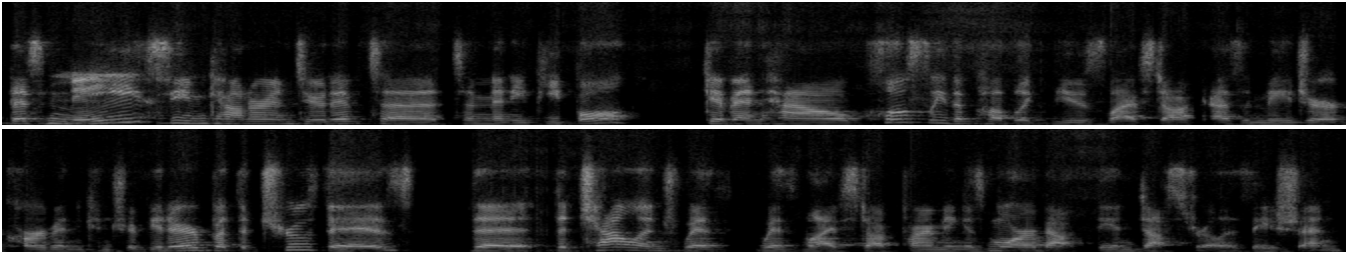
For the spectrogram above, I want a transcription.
This may seem counterintuitive to, to many people, given how closely the public views livestock as a major carbon contributor. But the truth is, the, the challenge with, with livestock farming is more about the industrialization.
